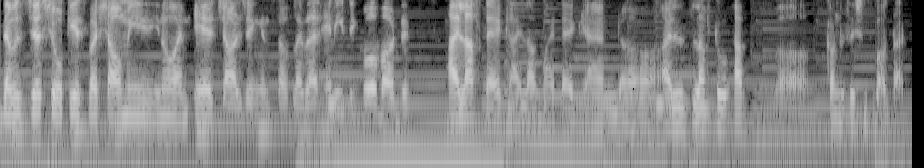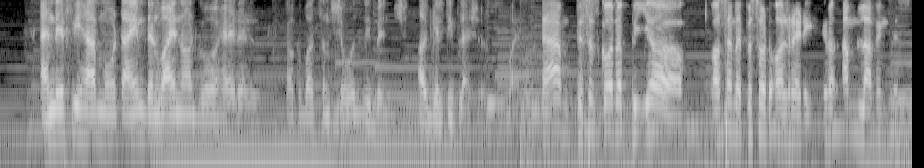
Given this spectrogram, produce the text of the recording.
that was just showcased by Xiaomi. You know, and air charging and stuff like that. Anything, go about it. I love tech. I love my tech, and uh, I'll love to have uh, conversations about that. And if we have more time, then why not go ahead and talk about some shows we binge, our guilty pleasures? Why not? Damn, this is gonna be a awesome episode already. You know, I'm loving this.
